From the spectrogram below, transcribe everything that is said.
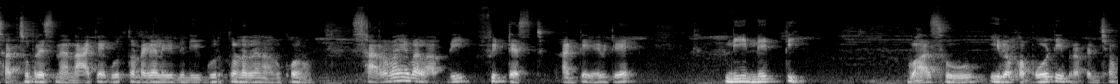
చచ్చు ప్రశ్న నాకే గుర్తుండగలిగింది నీకు గుర్తుండదని అనుకోను. సర్వైవల్ ఆఫ్ ది ఫిట్టెస్ట్ అంటే ఏమిటే? నీ నెత్తి వాసు ఇదొక పోటీ ప్రపంచం.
